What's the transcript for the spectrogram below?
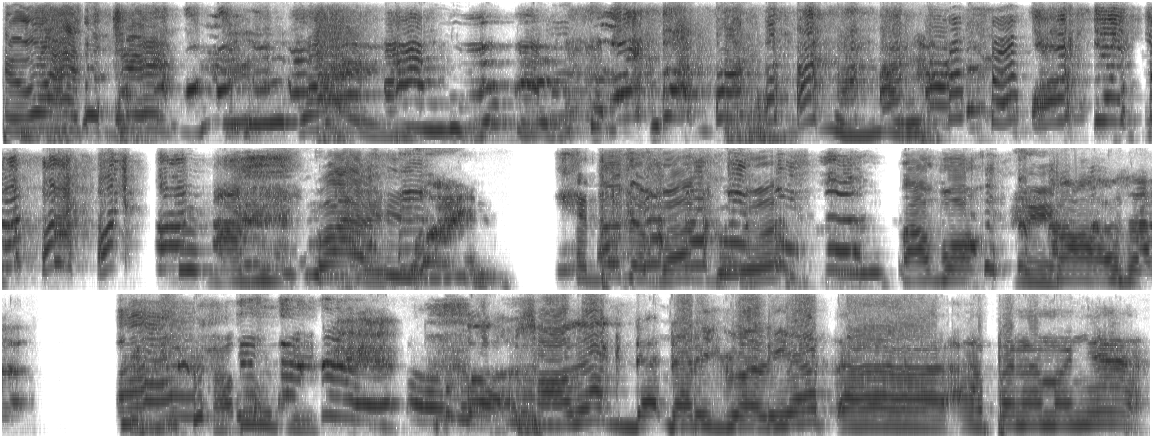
lu anjing. Why? Why? Itu udah bagus. Tabok nih. So- so- soalnya da- dari gua lihat eh, apa namanya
